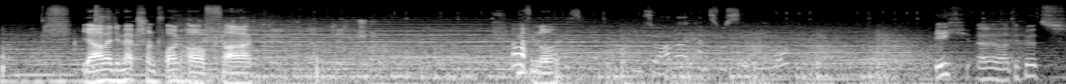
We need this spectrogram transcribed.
Aber Ja, weil die Map schon voll. Oh, fuck. Ah, lol. auf dem Server kannst du sehen, wo? Ich, äh, warte kurz.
